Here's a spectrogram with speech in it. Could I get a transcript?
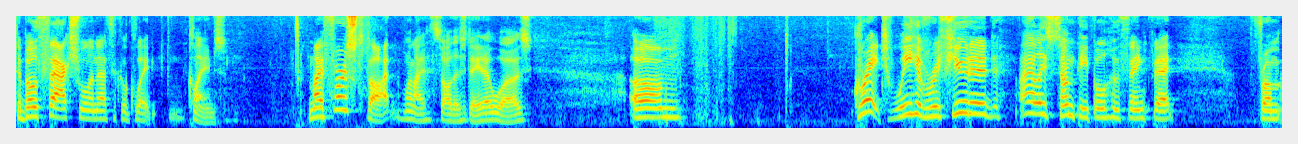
to both factual and ethical cla claims. My first thought when I saw this data was, um, great, we have refuted at least some people who think that from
